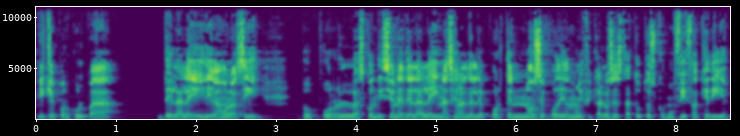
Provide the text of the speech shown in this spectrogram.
y que por culpa de la ley, digámoslo así, o por las condiciones de la Ley Nacional del Deporte no se podían modificar los estatutos como FIFA quería.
